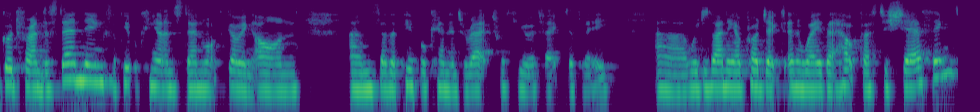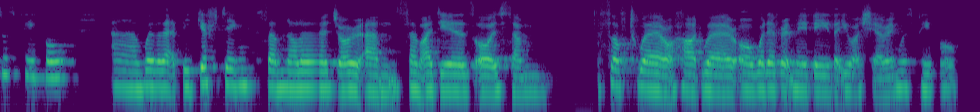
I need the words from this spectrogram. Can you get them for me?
good for understanding so people can understand what's going on um, so that people can interact with you effectively. Uh, we're designing our project in a way that helps us to share things with people, uh, whether that be gifting some knowledge or um, some ideas or some software or hardware or whatever it may be that you are sharing with people.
